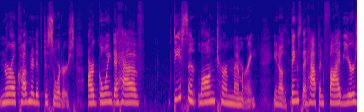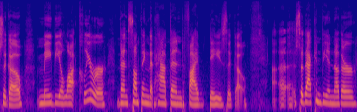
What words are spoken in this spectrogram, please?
neurocognitive disorders are going to have decent long term memory. You know, things that happened five years ago may be a lot clearer than something that happened five days ago. Uh, so that can be another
